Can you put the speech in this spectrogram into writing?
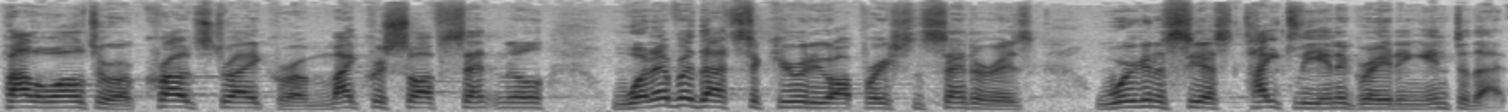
Palo Alto or a CrowdStrike or a Microsoft Sentinel, whatever that security operations center is, we're going to see us tightly integrating into that.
